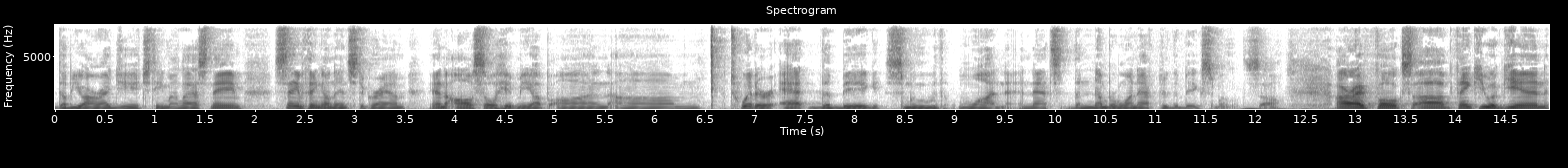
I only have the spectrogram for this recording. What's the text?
W R I G H T, my last name. Same thing on Instagram. And also hit me up on um, Twitter at the Big Smooth One. And that's the number one after the Big Smooth. So, all right, folks. Uh, thank you again.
